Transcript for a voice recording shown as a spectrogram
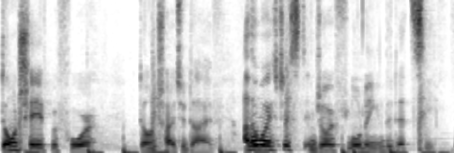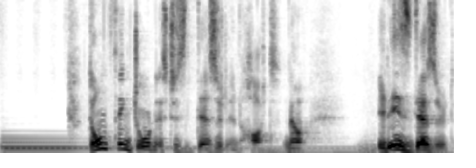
Don't shave before, don't try to dive. Otherwise, just enjoy floating in the Dead Sea. Don't think Jordan is just desert and hot. Now, it is desert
